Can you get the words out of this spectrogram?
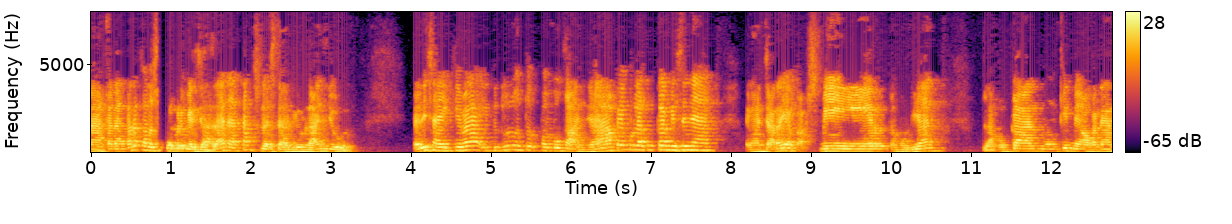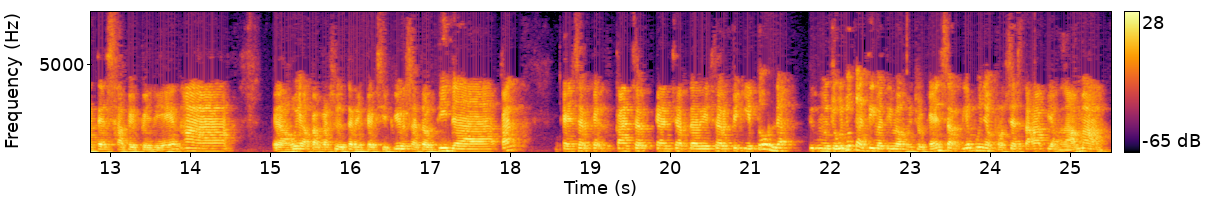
Nah, kadang-kadang kalau sudah bergejala datang sudah stadium lanjut. Jadi saya kira itu dulu untuk pembukanya. Apa yang perlu dilakukan biasanya? Dengan cara ya pap smear, kemudian dilakukan mungkin melakukan dengan tes HPV DNA, ketahui apakah sudah terinfeksi virus atau tidak, kan cancer cancer cancer dari serviks itu tidak muncul juga tiba-tiba muncul cancer, dia punya proses tahap yang lama.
